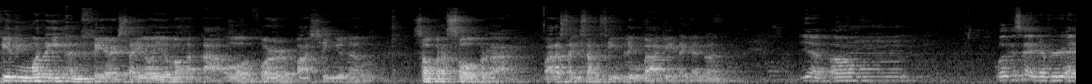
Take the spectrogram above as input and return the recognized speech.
feeling mo naging unfair sa'yo yung mga tao for bashing you ng sobra-sobra para sa isang simpleng bagay na gano'n? Yeah, um, well, kasi I never, I,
